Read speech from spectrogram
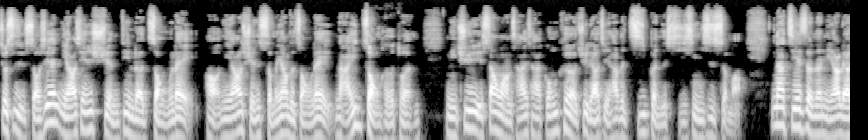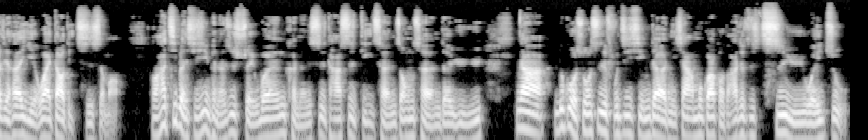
就是首先你要先选定了种类，哦，你要选什么样的种类，哪一种河豚？你去上网查一查功课，去了解它的基本的习性是什么。那接着呢，你要了解它在野外到底吃什么哦。它基本习性可能是水温，可能是它是底层、中层的鱼。那如果说是伏击型的，你像木瓜狗头，它就是吃鱼为主。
